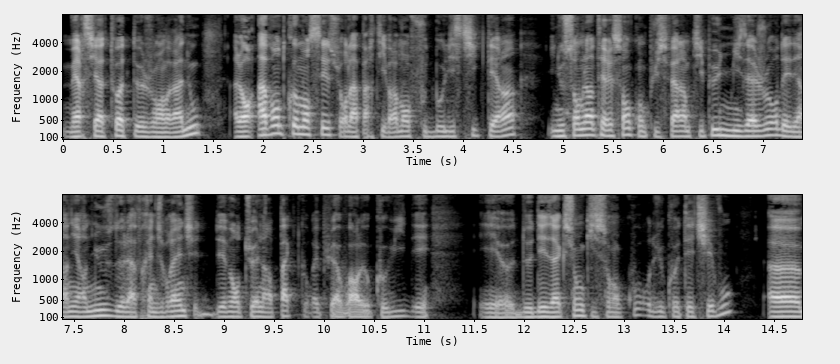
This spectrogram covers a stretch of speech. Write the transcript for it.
Merci à toi de te joindre à nous. Alors avant de commencer sur la partie vraiment footballistique terrain, il nous semblait intéressant qu'on puisse faire un petit peu une mise à jour des dernières news de la French Branch et d'éventuels impacts qu'aurait pu avoir le Covid et, euh, de des actions qui sont en cours du côté de chez vous. Euh,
